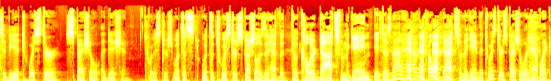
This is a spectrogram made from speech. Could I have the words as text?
to be a Twister special edition. Twisters. What's a what's a twister special? Does it have the, the colored dots from the game? It does not have the colored dots from the game. The Twister special would have like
